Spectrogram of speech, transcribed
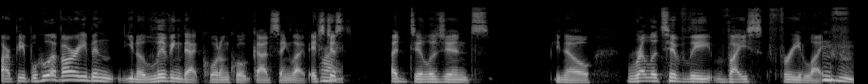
are people who have already been you know living that quote unquote god saying life. It's Right. just a diligent you know relatively vice free life mm-hmm.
